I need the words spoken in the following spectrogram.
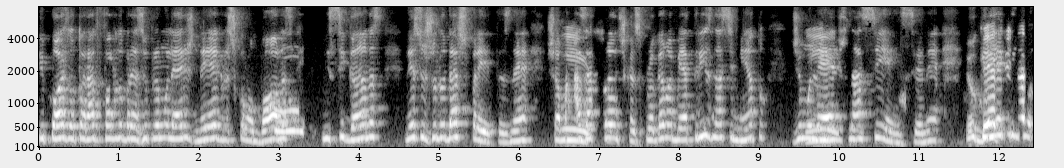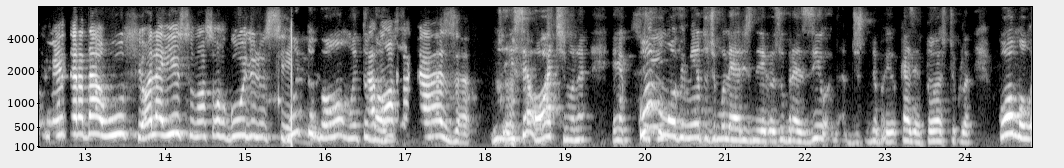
e pós-doutorado fora do Brasil para mulheres negras, quilombolas uh. e ciganas nesse Júlio das Pretas, né? Chama Isso. As Atlânticas, programa Beatriz Nascimento de mulheres isso. na ciência, né? Eu queria Beatriz que... Nascimento era da UF, olha isso, nosso orgulho, Lucia. Muito bom, muito da bom. nossa casa. Isso é ótimo, né? É, como Sim. o movimento de mulheres negras do Brasil, estou articulando, como,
